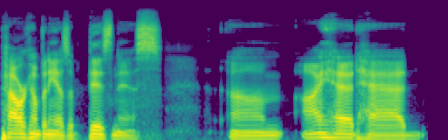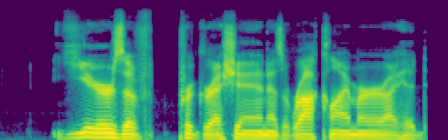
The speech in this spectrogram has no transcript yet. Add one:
Power Company as a business, um, I had had years of progression as a rock climber. I had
